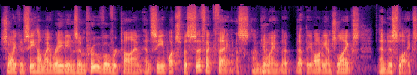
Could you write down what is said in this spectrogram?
So I can see how my ratings improve over time and see what specific things I'm yeah. doing that, that the audience likes and dislikes.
